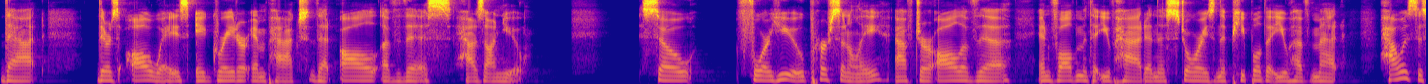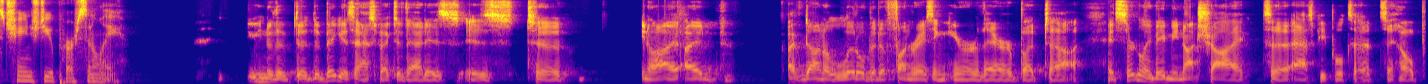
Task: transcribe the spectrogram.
that there's always a greater impact that all of this has on you. So, for you personally, after all of the involvement that you've had and the stories and the people that you have met, how has this changed you personally? You know, the, the, the biggest aspect of that is is to, you know, I, I I've done a little bit of fundraising here or there, but uh, it certainly made me not shy to ask people to to help.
